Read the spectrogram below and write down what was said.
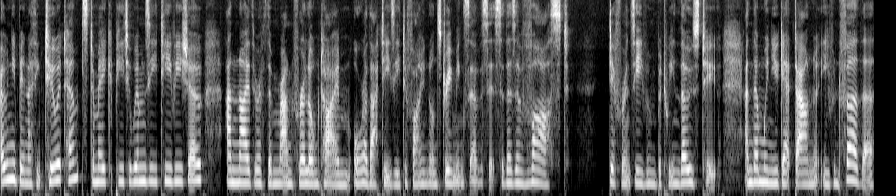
only been, I think, two attempts to make a Peter Wimsey TV show, and neither of them ran for a long time or are that easy to find on streaming services. So there's a vast difference even between those two. And then when you get down even further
